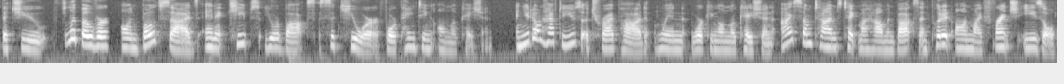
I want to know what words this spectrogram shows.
that you flip over on both sides and it keeps your box secure for painting on location. And you don't have to use a tripod when working on location. I sometimes take my Heilman box and put it on my French easel.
